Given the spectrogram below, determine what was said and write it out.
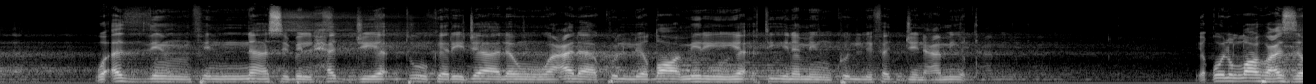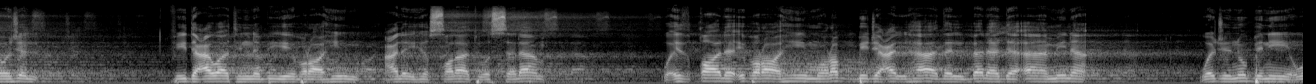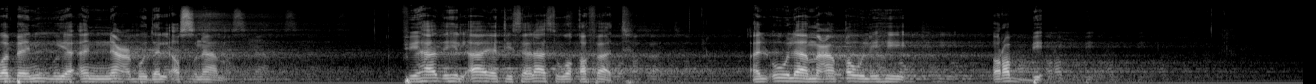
وأذن في الناس بالحج يأتوك رجالا وعلى كل ضامر يأتين من كل فج عميق. يقول الله عز وجل في دعوات النبي إبراهيم عليه الصلاة والسلام وإذ قال إبراهيم رب اجعل هذا البلد آمنا واجنبني وبني أن نعبد الأصنام. في هذه الآية ثلاث وقفات الأولى مع قوله رب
